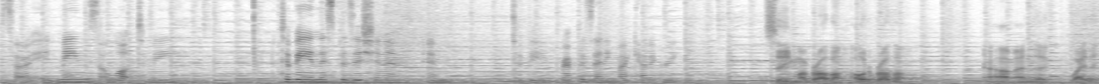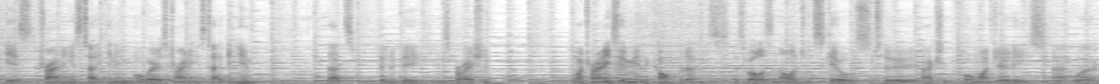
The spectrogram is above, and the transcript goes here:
So it means a lot to me to be in this position and, and to be representing my category. Seeing my brother, older brother, um, and the way that his training has taken him, or where his training has taken him, that's been a big inspiration. My training's given me the confidence as well as the knowledge and skills to actually perform my duties at work.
